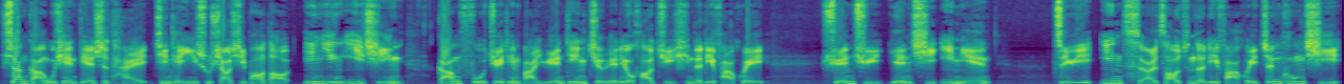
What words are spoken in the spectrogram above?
香港无线电视台今天引述消息报道，因应疫情。港府决定把原定九月六号举行的立法会选举延期一年。至于因此而造成的立法会真空期，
